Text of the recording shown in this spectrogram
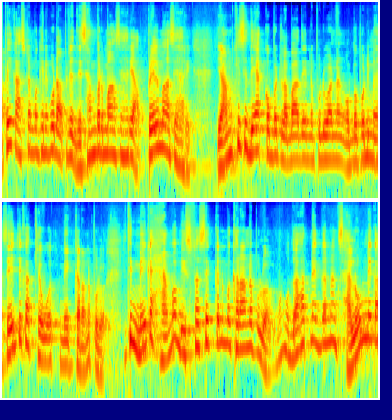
අපේ කස්ටමර් කෙනෙකුට අපිට දෙසැම්බර් මාසේ හරි අප්‍රේල් මාසේ හරි යම්කිසි දෙයක් ඔබට ලබා දෙන්න පුළුවන් නම් ඔබ පොඩි මැසේජ් එකක් යවුවොත් මේක කරන්න පුළුවන්. ඉතින් මේක හැම බිස්නස් එකකම කරන්න පුළුවන්. මම උදාහරණයක් ගන්නම් සැලූන් එකක්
